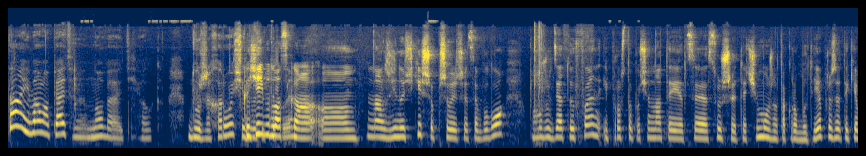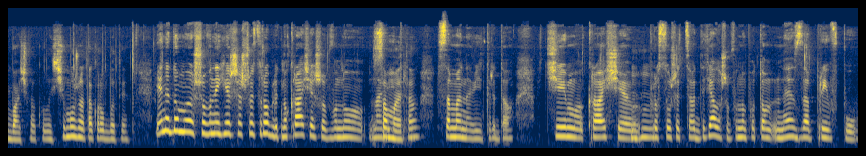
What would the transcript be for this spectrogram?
Та, і вам опять нова одіялка. Дуже хороші. Скажіть, дуже будь ласка, а, нас жіночки, щоб швидше це було, можуть взяти фен і просто починати це сушити. Чи можна так робити? Я просто таке бачила колись. Чи можна так робити? Я не думаю, що вони гірше щось роблять, але краще, щоб воно на Саме, вітрі. так? Саме на вітрі, да. Чим краще просушиться одіяло, щоб воно потім не запрів пух.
